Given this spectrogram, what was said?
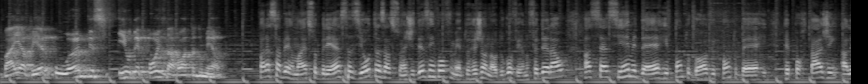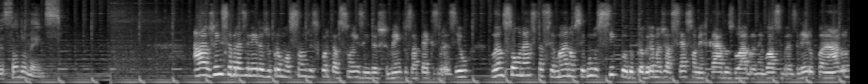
vai haver o antes e o depois da Rota do Mel. Para saber mais sobre essas e outras ações de desenvolvimento regional do governo federal, acesse mdr.gov.br. Reportagem Alessandro Mendes. A Agência Brasileira de Promoção de Exportações e Investimentos, Apex Brasil, lançou nesta semana o segundo ciclo do Programa de Acesso a Mercados do Agronegócio Brasileiro, PANAGRO,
